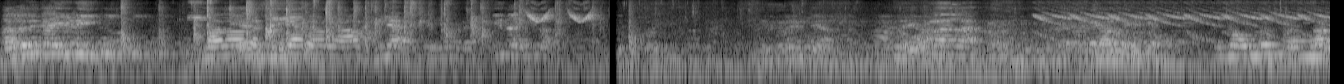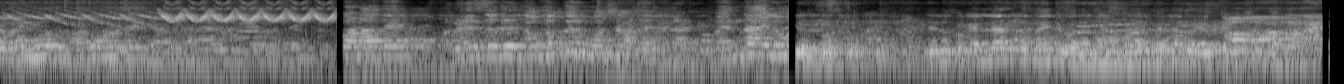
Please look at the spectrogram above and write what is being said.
നല്ലൊരു കൈയടി. പാടാതെ നമുക്കൊരു മോശമാണ്. അപ്പൊ എന്തായാലും നമുക്ക് എല്ലാവർക്കും ഒന്നായിട്ട് പറയാം ഞാൻ എല്ലാവരും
